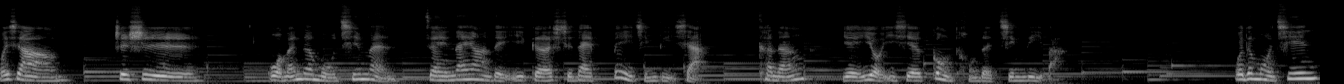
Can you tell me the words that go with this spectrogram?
我想，这是我们的母亲们在那样的一个时代背景底下。可能也有一些共同的经历吧。我的母亲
